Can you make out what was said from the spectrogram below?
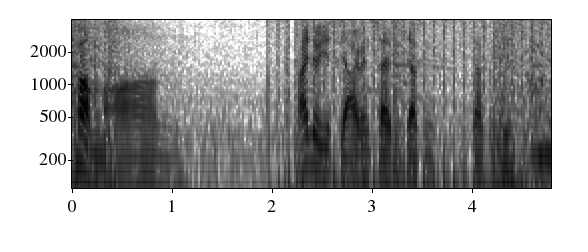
Come on. Why do you see it doesn't doesn't hit?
